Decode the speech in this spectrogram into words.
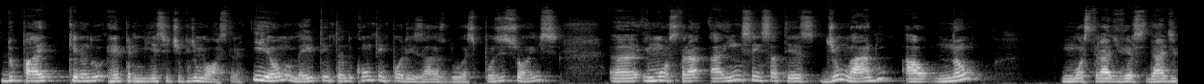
do pai querendo reprimir esse tipo de mostra. E eu, no meio, tentando contemporizar as duas posições uh, e mostrar a insensatez de um lado, ao não mostrar a diversidade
